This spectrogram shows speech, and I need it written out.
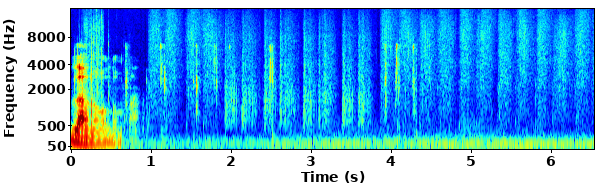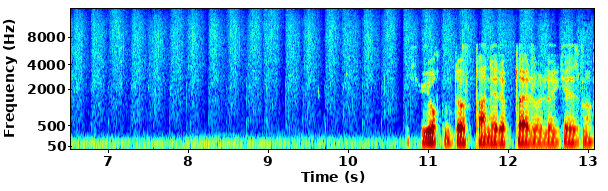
Lan oğlum. Yok mu? Dört tane reptile öyle gezmem.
